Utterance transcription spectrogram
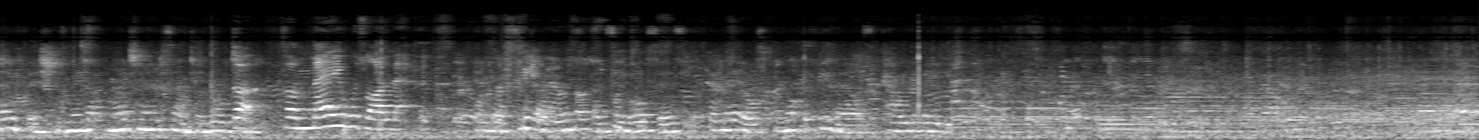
jellyfish is made up 99% of water. The, the males are leopards In the the sea females are and sea horses, the males, not the females, carry the baby. That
